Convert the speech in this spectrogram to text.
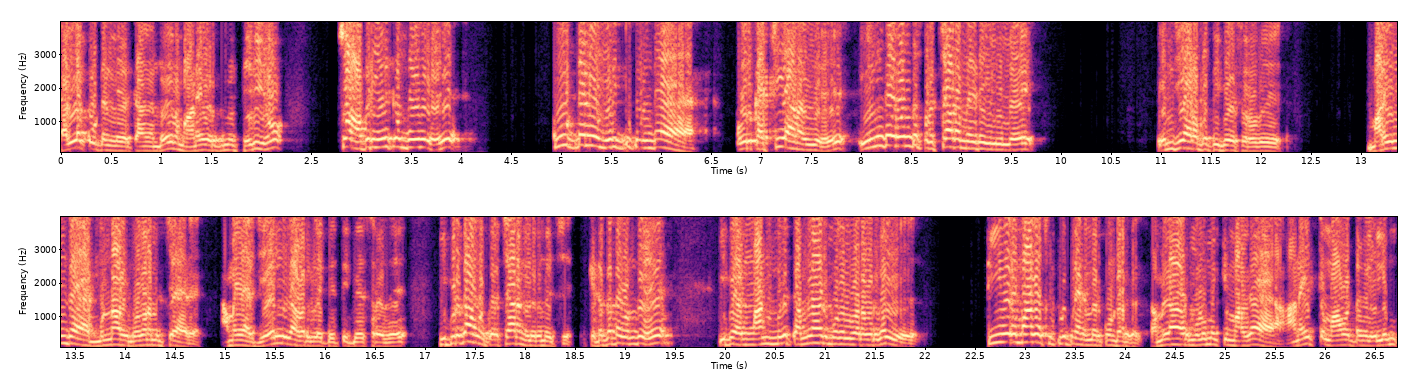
கள்ள கூட்டணியில இருக்காங்கன்றது நம்ம அனைவருக்குமே தெரியும். சோ அப்படி இருக்கும்போது கூட்டணி முடித்து கொண்ட ஒரு கட்சியானது இங்க வந்து பிரச்சார மேடைகளிலே எம்ஜிஆரை பத்தி பேசுறது மறைந்த முன்னாள் முதலமைச்சர் அம்மையார் ஜெயலலிதா அவர்களை பத்தி பேசுறது. இப்படிதான் அவங்க பிரச்சாரங்கள் இருந்துச்சு. கிட்டத்தட்ட வந்து இப்ப மாண்புமிகு தமிழ்நாடு முதல்வர் அவர்கள் தீவிரமாக சுற்றுப்பயணம் மேற்கொண்டார்கள். தமிழ்நாடு முழுமைக்குமாக அனைத்து மாவட்டங்களிலும்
